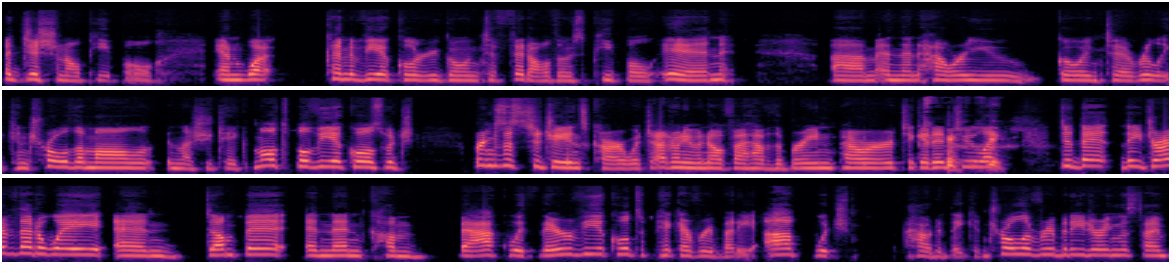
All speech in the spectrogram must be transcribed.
additional people. And what kind of vehicle are you going to fit all those people in? Um, and then how are you going to really control them all unless you take multiple vehicles, which brings us to Jayne's car, which I don't even know if I have the brain power to get into. like, did they they drive that away and dump it and then come back with their vehicle to pick everybody up, which how did they control everybody during this time?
